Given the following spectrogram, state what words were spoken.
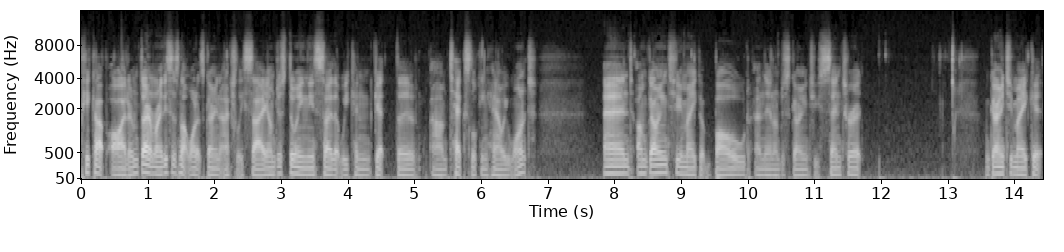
pickup item. Don't worry this is not what it's going to actually say. I'm just doing this so that we can get the um, text looking how we want. And I'm going to make it bold and then I'm just going to center it. I'm going to make it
